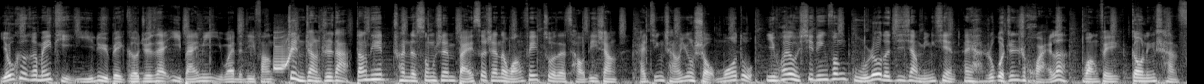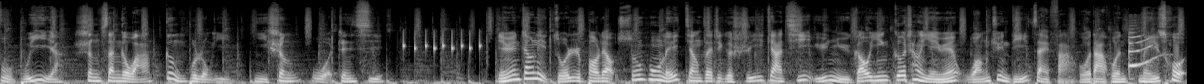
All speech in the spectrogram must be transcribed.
游客和媒体一律被隔绝在一百米以外的地方。阵仗之大，当天穿着松身白色衫的王菲坐在草地。地上还经常用手摸肚，已怀有谢霆锋骨肉的迹象明显。哎呀，如果真是怀了，王菲高龄产妇不易呀，生三个娃更不容易。你生我珍惜。演员张丽昨日爆料，孙红雷将在这个十一假期与女高音歌唱演员王俊迪在法国大婚。没错，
